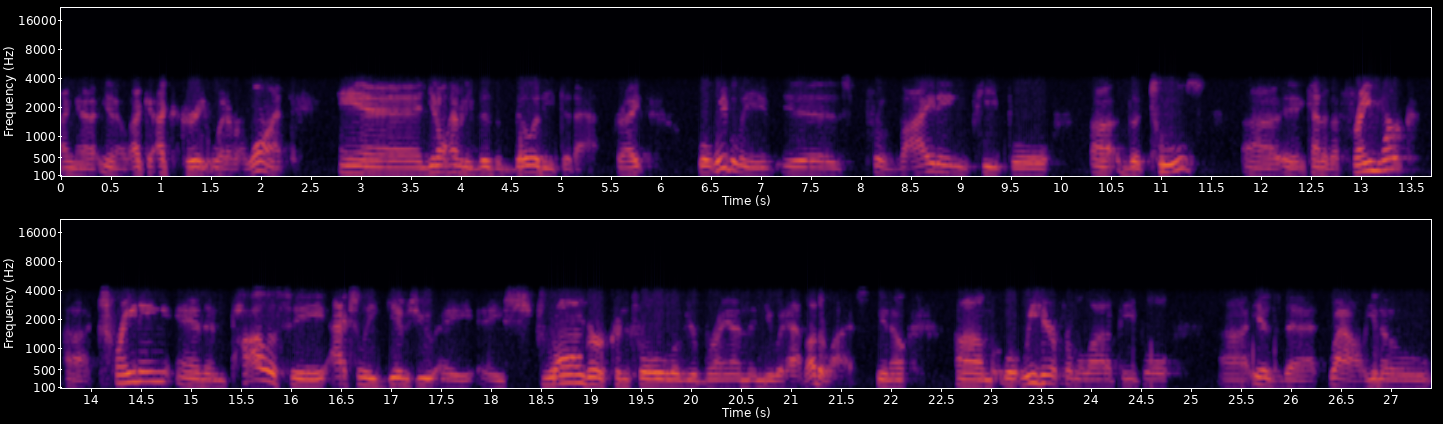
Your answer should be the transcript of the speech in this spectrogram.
I can you know I can, I can create whatever I want, and you don't have any visibility to that, right? What we believe is providing people uh, the tools, uh, kind of the framework, uh, training, and then policy actually gives you a, a stronger control of your brand than you would have otherwise. You know, um, what we hear from a lot of people uh, is that wow, you know,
